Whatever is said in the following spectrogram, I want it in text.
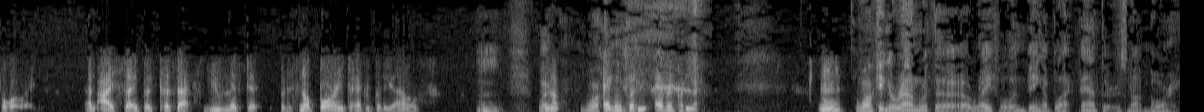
boring. And I say, because that's, you lived it, but it's not boring to everybody else. Well, you know, walking, everybody, everybody, Hmm? walking around with a, a rifle and being a Black Panther is not boring.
